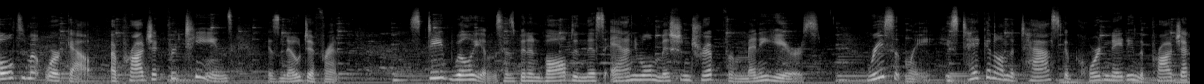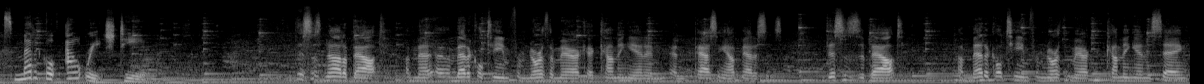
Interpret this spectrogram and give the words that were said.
Ultimate Workout, a project for teens, is no different. Steve Williams has been involved in this annual mission trip for many years. Recently, he's taken on the task of coordinating the project's medical outreach team. This is not about a, me a medical team from North America coming in and, and passing out medicines. This is about a medical team from North America coming in and saying,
